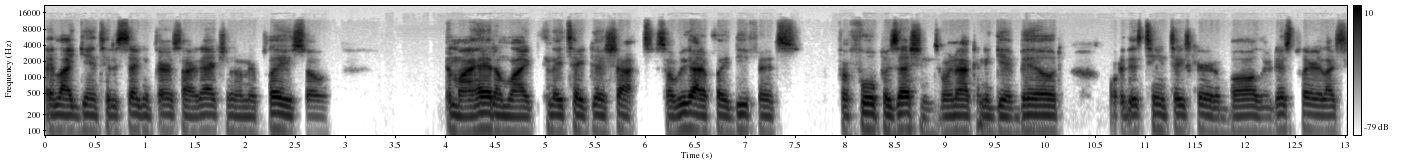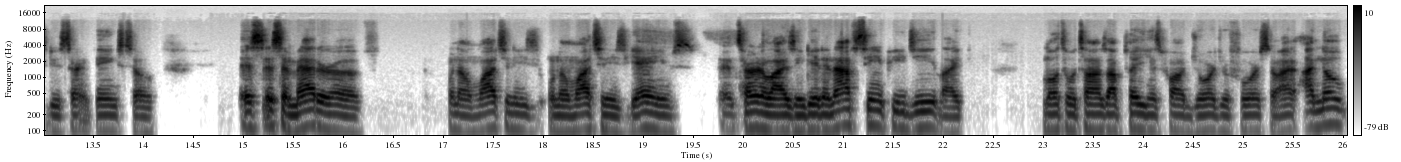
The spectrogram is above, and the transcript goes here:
they like getting to the second, third side action on their plays. So in my head, I'm like, and they take good shots. So we got to play defense for full possessions. We're not going to get bailed, or this team takes care of the ball, or this player likes to do certain things. So it's it's a matter of when I'm watching these when I'm watching these games, internalizing it. And I've seen PG like multiple times. I played against Paul George before, so I I know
